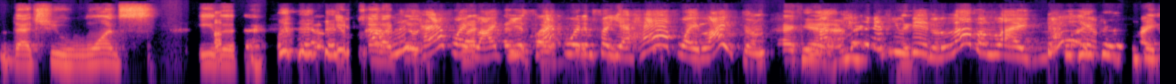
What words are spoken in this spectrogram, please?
that you once either you know like, really halfway like, like you slept with them, so you halfway liked them. Yeah. Like, even if you didn't love them, like damn, right?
